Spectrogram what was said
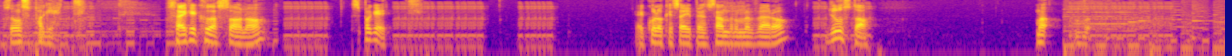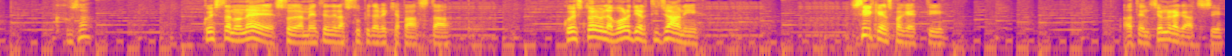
Sono spaghetti. Sai che cosa sono? Spaghetti. È quello che stai pensando, non è vero? Giusto. Ma... Cosa? Questa non è solamente della stupida vecchia pasta. Questo è un lavoro di artigiani. Silken spaghetti. Attenzione ragazzi.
